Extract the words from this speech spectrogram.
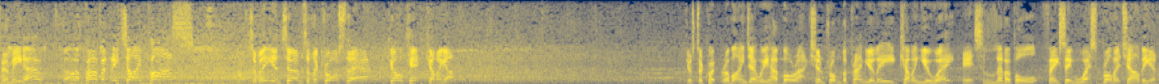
Firmino. Oh, a perfectly timed pass. Not to be in terms of the cross there. Goal kick coming up. Just a quick reminder, we have more action from the Premier League coming your way. It's Liverpool facing West Bromwich Albion.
